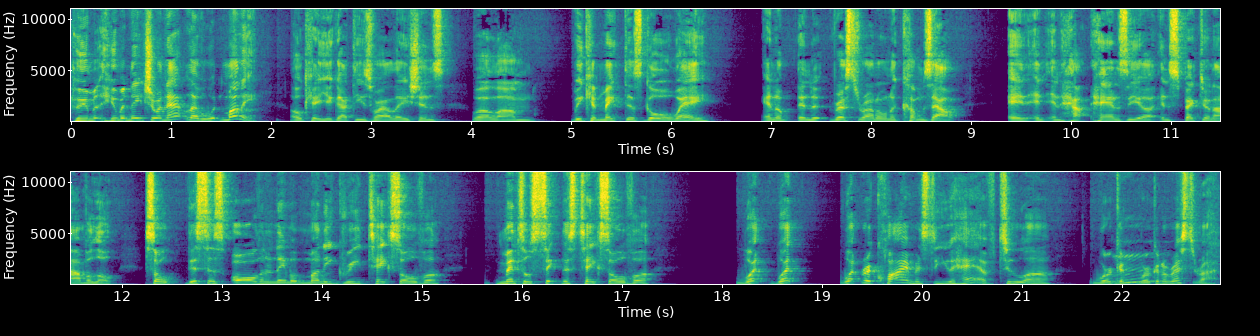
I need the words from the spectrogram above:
Human human nature on that level with money. Okay, you got these violations. Well, um, we can make this go away, and, the and the restaurant owner comes out and and, and ha- hands the uh, inspector an envelope. So this is all in the name of money. Greed takes over, mental sickness takes over. What what what requirements do you have to uh, work at, work at a restaurant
